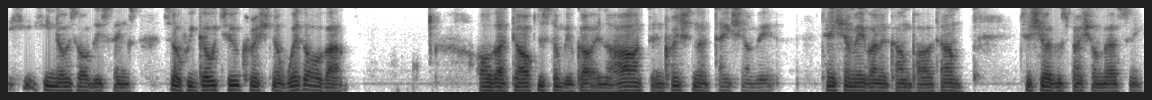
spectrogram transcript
He, he knows all these things. So if we go to Krishna with all that, all that darkness that we've got in the heart, then Krishna Teshame Mevana Kampatam to show them special mercy.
